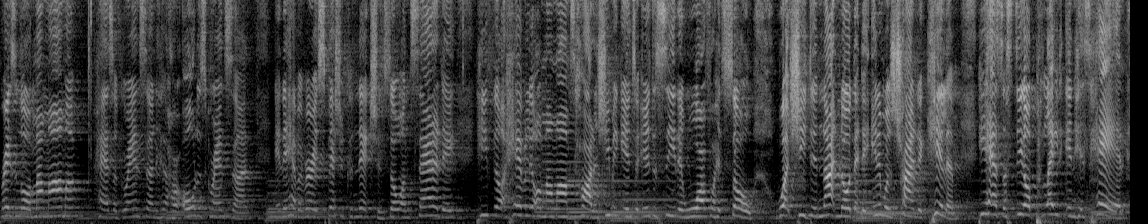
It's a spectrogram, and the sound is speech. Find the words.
Praise the Lord. My mama has a grandson, her oldest grandson, and they have a very special connection. So on Saturday, he felt heavily on my mom's heart, and she began to intercede and war for his soul. What she did not know that the enemy was trying to kill him. He has a steel plate in his head,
